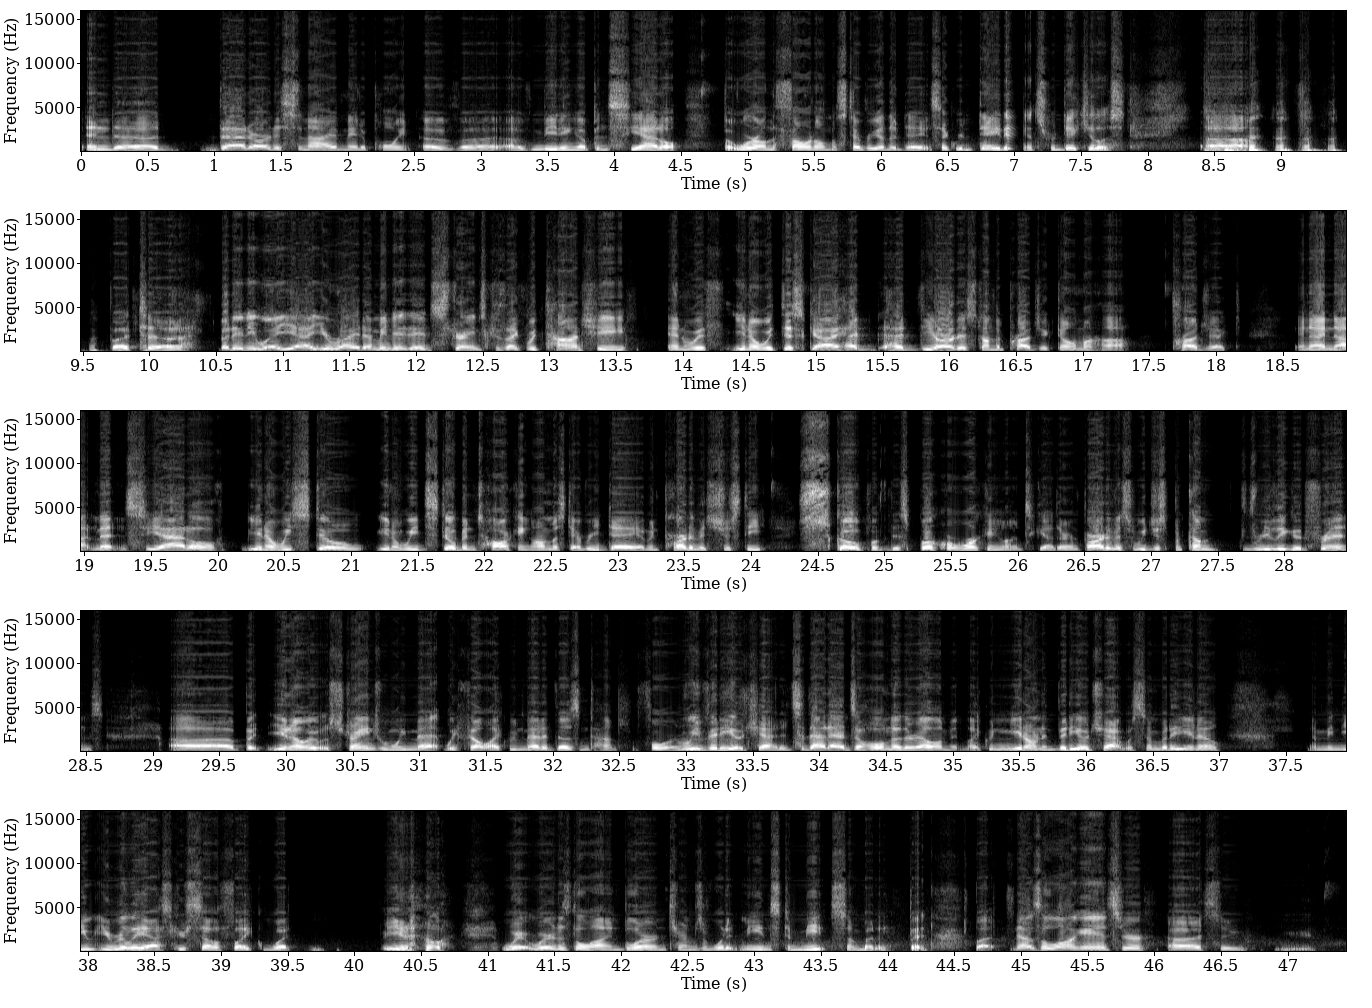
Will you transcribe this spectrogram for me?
And uh, that artist and I have made a point of, uh, of meeting up in Seattle, but we're on the phone almost every other day. It's like we're dating. It's ridiculous. Uh, but uh, but anyway, yeah, you're right. I mean, it, it's strange because like with Tonci, and with you know with this guy had had the artist on the Project Omaha project, and I not met in Seattle, you know, we still, you know, we'd still been talking almost every day. I mean, part of it's just the scope of this book we're working on together, and part of it's we just become really good friends. Uh, but you know, it was strange when we met. We felt like we met a dozen times before, and we video chatted. So that adds a whole other element. Like when you get on and video chat with somebody, you know, I mean, you, you really ask yourself like, what you know, where where does the line blur in terms of what it means to meet somebody? But but that was a long answer uh, to,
